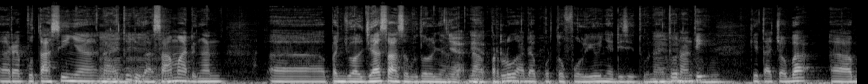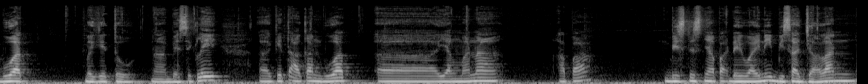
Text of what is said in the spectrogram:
reputasinya. Nah itu juga sama dengan eh, penjual jasa sebetulnya. Iya, nah iya. perlu ada portofolionya di situ. Nah itu nanti kita coba eh, buat begitu. Nah basically eh, kita akan buat eh, yang mana apa bisnisnya Pak Dewa ini bisa jalan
